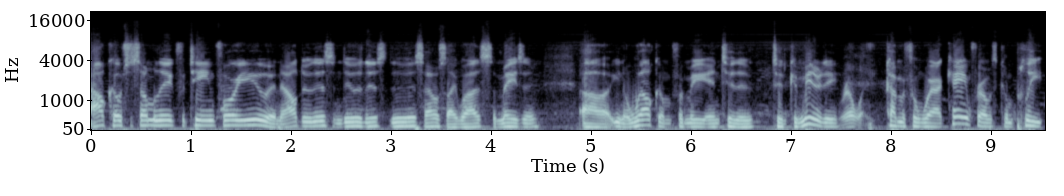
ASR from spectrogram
I'll coach the summer league for team for you, and I'll do this and do this, do this." I was like, "Wow, this is amazing." Uh, you know, welcome for me into the to the community. Really, coming from where I came from was complete,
